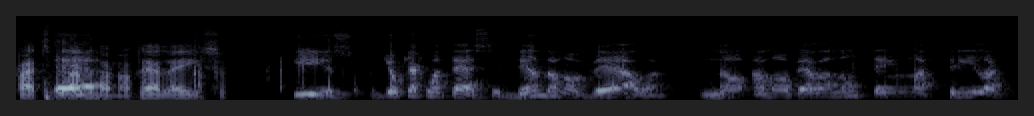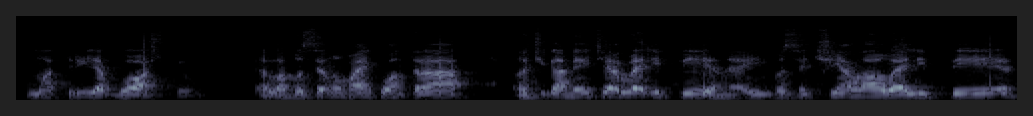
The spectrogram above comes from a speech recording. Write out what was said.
participava é, da novela, é isso? Isso. Porque o que acontece dentro da novela, não, a novela não tem uma trilha uma trilha gospel. Ela você não vai encontrar Antigamente era o LP, né? E você tinha lá o LP,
